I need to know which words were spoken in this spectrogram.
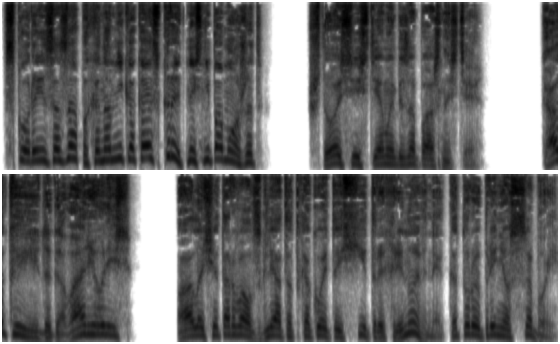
Скоро из-за запаха нам никакая скрытность не поможет». «Что с системой безопасности?» «Как и договаривались». Палыч оторвал взгляд от какой-то хитрой хреновины, которую принес с собой.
